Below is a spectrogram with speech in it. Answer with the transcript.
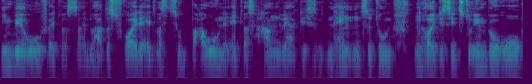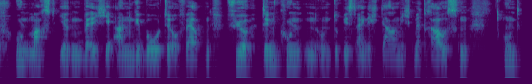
im Beruf etwas sein. Du hattest Freude, etwas zu bauen, etwas Handwerkliches mit den Händen zu tun. Und heute sitzt du im Büro und machst irgendwelche Angebote, Offerten für den Kunden und du bist eigentlich gar nicht mehr draußen und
